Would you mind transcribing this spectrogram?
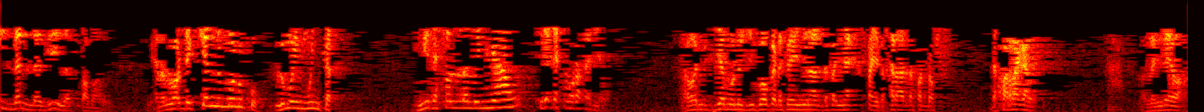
illa alladina sabaru nee na loolu de kenn mënu ko lu muy muñkat ñu defal la lu ñaaw nga def lu rafet yow rawani ci jamono ji boko defé ñu naan dafa ñak fayda xara dafa dof dafa ragal waaw lañ ngay wax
